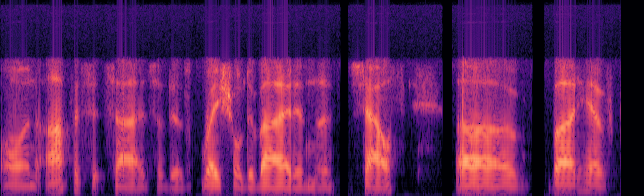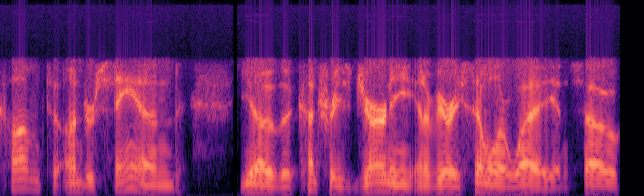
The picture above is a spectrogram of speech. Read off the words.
on opposite sides of the racial divide in the south uh but have come to understand you know the country's journey in a very similar way and so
